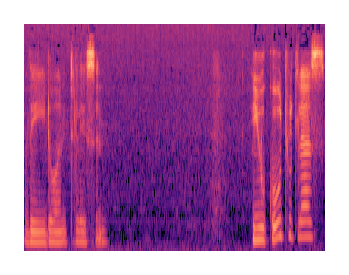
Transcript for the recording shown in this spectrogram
They don't listen. You go to class,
